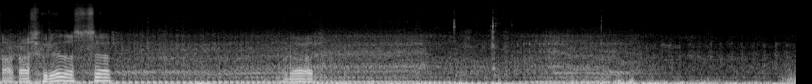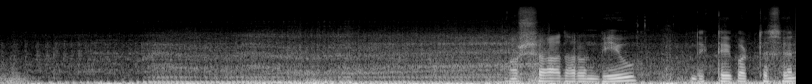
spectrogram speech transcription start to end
চাকা সরে যাচ্ছে আর ওরা আর অসাধারণ ভিউ, দেখতেই পারতেছেন।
